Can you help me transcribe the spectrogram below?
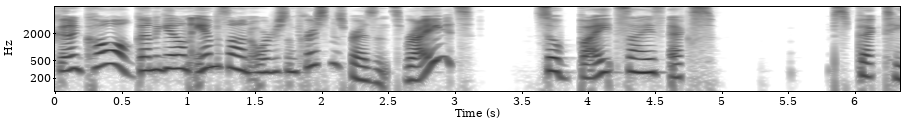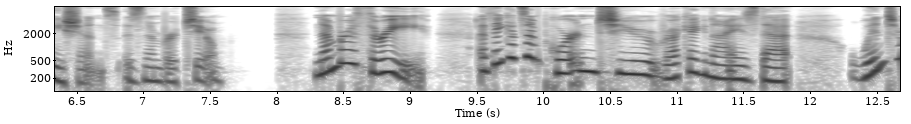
Gonna call, gonna get on Amazon, order some Christmas presents, right? So bite-sized expectations is number two. Number three, I think it's important to recognize that winter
